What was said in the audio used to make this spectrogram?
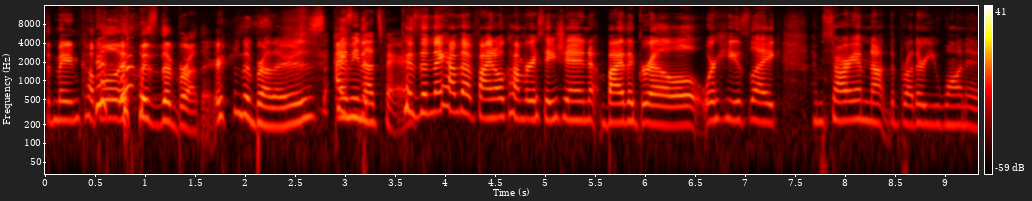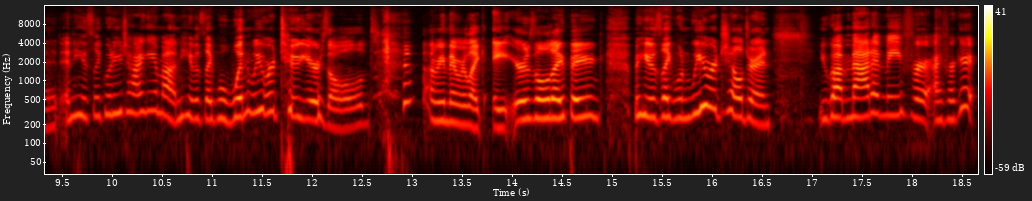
the main couple; it was the brothers. The brothers. I mean, that's fair. Because then they have that final conversation by the grill where he's like, I'm sorry I'm not the brother you wanted. And he's like, What are you talking about? And he was like, Well, when we were two years old, I mean, they were like eight years old, I think. But he was like, When we were children, you got mad at me for, I forget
